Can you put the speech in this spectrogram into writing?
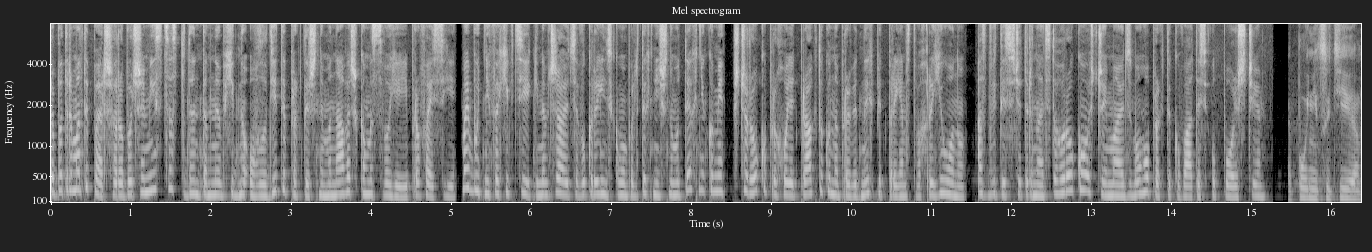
Щоб отримати перше робоче місце, студентам необхідно оволодіти практичними навичками своєї професії. Майбутні фахівці, які навчаються в українському політехнічному технікумі, щороку проходять практику на провідних підприємствах регіону. А з 2013 року ще й мають змогу практикуватись у Польщі. по инициативе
